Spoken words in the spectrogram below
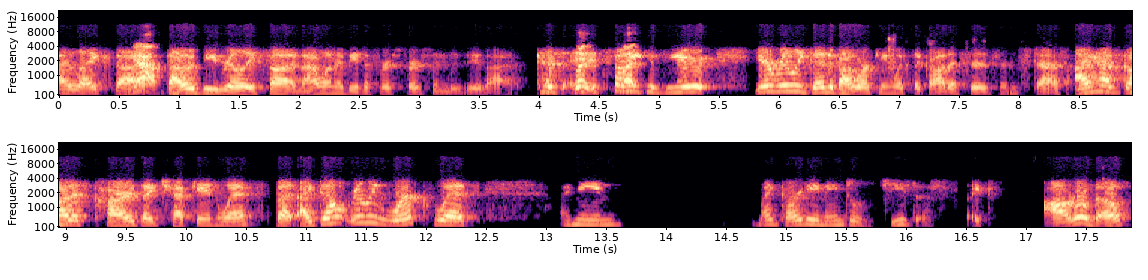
I like that. Yeah. That would be really fun. I want to be the first person to do that. Cuz it's funny cuz you're you're really good about working with the goddesses and stuff. I have goddess cards I check in with, but I don't really work with I mean my guardian angel is Jesus. Like I don't know.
